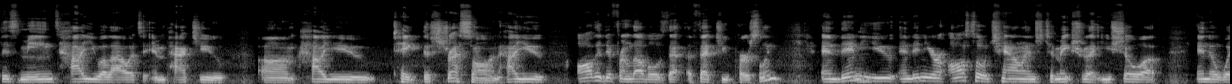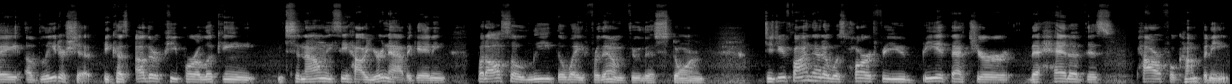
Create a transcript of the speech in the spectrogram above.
this means, how you allow it to impact you, um, how you take the stress on, how you all the different levels that affect you personally and then mm-hmm. you and then you're also challenged to make sure that you show up in a way of leadership because other people are looking to not only see how you're navigating but also lead the way for them through this storm did you find that it was hard for you be it that you're the head of this powerful company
